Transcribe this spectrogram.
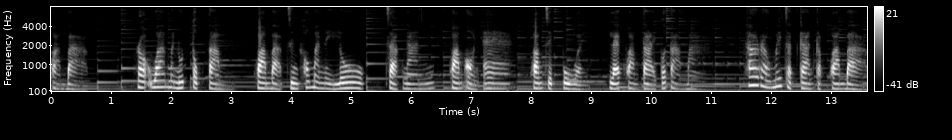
ความบาป เพราะว่ามนุษย์ตกต่ำ ความบาปจึงเข้ามาในโลก จากนั้น ความอ่อนแอ ความเจ็บป่วย และความตายก็ตามมา ถ้าเราไม่จัดการกับความบาป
